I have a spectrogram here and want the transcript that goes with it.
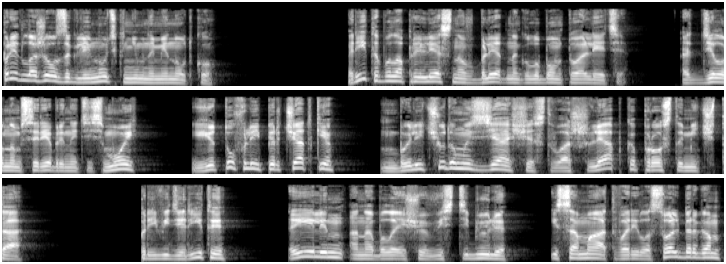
предложил заглянуть к ним на минутку. Рита была прелестна в бледно-голубом туалете, отделанном серебряной тесьмой, ее туфли и перчатки были чудом изящества, а шляпка — просто мечта. При виде Риты Эйлин, она была еще в вестибюле, и сама отворила Сольбергом,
